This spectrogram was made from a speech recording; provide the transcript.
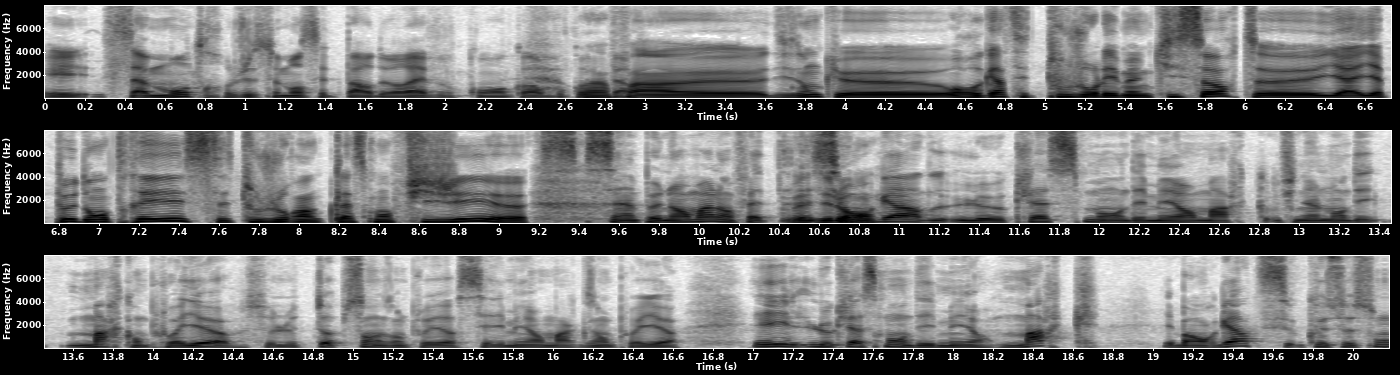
et ça montre justement cette part de rêve qu'ont encore beaucoup Ouais, de enfin, euh, disons que euh, on regarde, c'est toujours les mêmes qui sortent. euh, Il y, a- il y a peu d'entrées, c'est toujours un classement figé. euh, C'est un peu normal en fait. Si Laurent. on regarde le classement des meilleures marques, finalement des marques employeurs, parce que le top 100 des employeurs, c'est les meilleures marques employeurs, et le classement des meilleures marques, et ben on regarde que ce sont,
